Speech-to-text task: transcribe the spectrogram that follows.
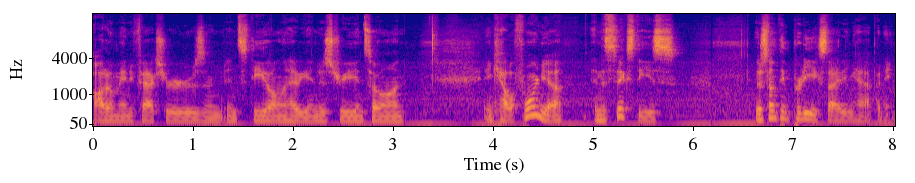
auto manufacturers and, and steel and heavy industry and so on. In california in the 60s there's something pretty exciting happening.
